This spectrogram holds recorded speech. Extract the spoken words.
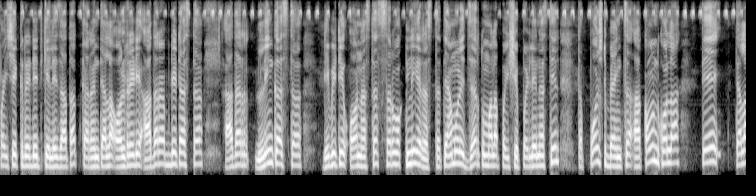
पैसे क्रेडिट केले जातात कारण त्याला ऑलरेडी आधार अपडेट असतं आधार लिंक असतं डी बी टी ऑन असतं सर्व क्लिअर असतं. त्यामुळे जर तुम्हाला पैसे पडले नसतील तर पोस्ट बँकचं अकाउंट खोला ते त्याला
